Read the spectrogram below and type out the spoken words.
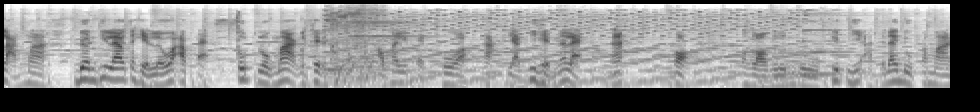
หลังๆมา เดือนที่แล้วจะเห็นเลยว่าอาแปะสุดลงมากเลย เอาให้เป็ดทัวร์อะอย่างที่เห็นนั่นแหละนะก็ต้องลองลุ้นดู คลิปนี้อาจจะได้ดูประมาณ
